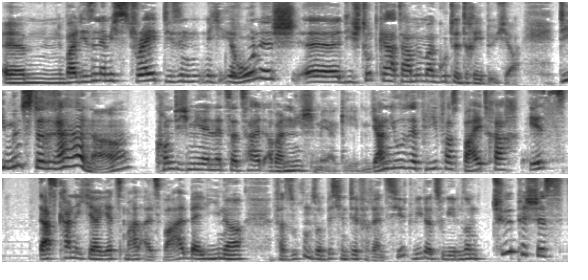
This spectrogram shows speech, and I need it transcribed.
Ähm, weil die sind nämlich straight, die sind nicht ironisch. Äh, die Stuttgarter haben immer gute Drehbücher. Die Münsteraner konnte ich mir in letzter Zeit aber nicht mehr geben. Jan-Josef Liefers Beitrag ist, das kann ich ja jetzt mal als Wahlberliner versuchen, so ein bisschen differenziert wiederzugeben, so ein typisches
